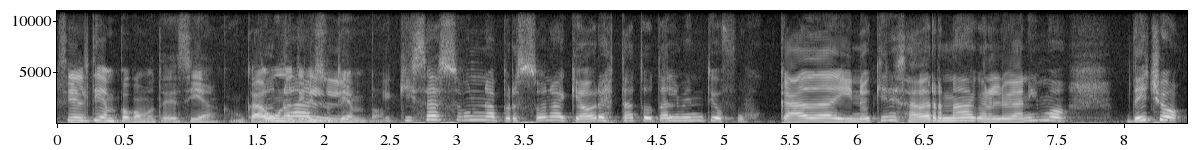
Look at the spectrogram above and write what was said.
Sí, sí el tiempo, como te decía. Como cada Total, uno tiene su tiempo. Quizás una persona que ahora está totalmente ofuscada y no quiere saber nada con el veganismo. De hecho,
